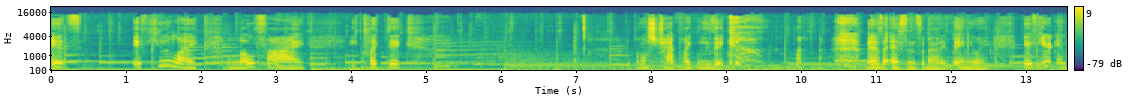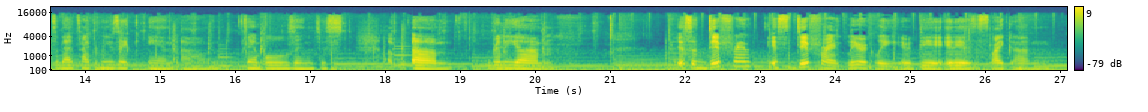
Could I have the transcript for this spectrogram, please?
it's if you like lo-fi, eclectic, almost trap-like music. There's an essence about it. But anyway, if you're into that type of music and um, samples and just um, really um, it's a different it's different lyrically it did it is like um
